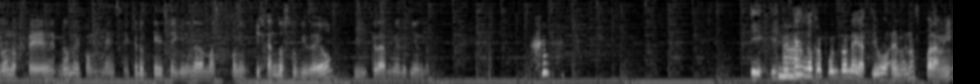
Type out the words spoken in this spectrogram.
No, lo sé, ¿eh? no me convence. Creo que seguiré nada más fijando su video y quedarme viendo. y y creo que ese es otro punto negativo, al menos para mí.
